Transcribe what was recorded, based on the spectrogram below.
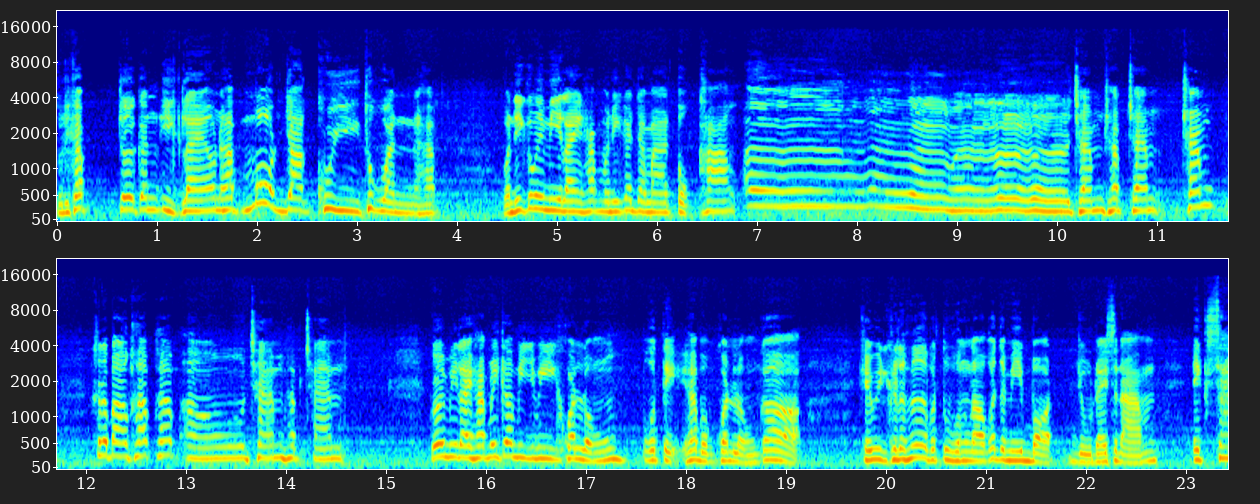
วัสดีครับ เจอกันอีกแล้วนะครับ โมดอยากคุยทุกวันนะครับ วันนี้ก็ไม่มีอะไรครับ วันนี้ก็จะมาตกค้างเออแชมป์ครับแชมป์แชมป์คาราบาวครับครับ เอาแชมป์ครับแชมป์ก็ไม่มีอะไรครับนี่ก็มีมีควันหลงปกติครับผมควันหลงก็เควินเคลเฮอร์ประตูของเราก็จะมีบอร์ดอยู่ในสนามเอ็กซ่า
